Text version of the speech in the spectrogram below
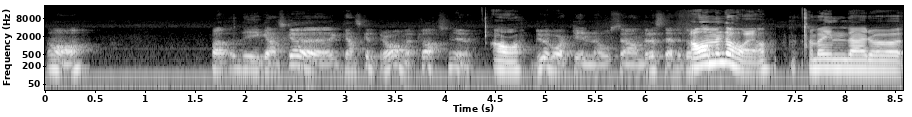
Ja. Det är ganska, ganska bra med plats nu. Ja, Du har varit inne hos det andra stället ja men det har jag. Jag var in där och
